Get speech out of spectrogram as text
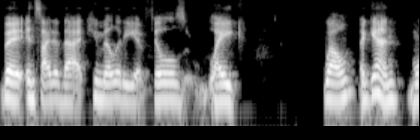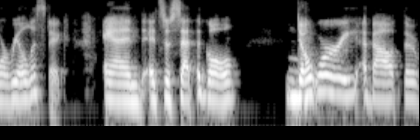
but inside of that humility it feels like well, again, more realistic. And it's to set the goal, Mm-hmm. Don't worry about the,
